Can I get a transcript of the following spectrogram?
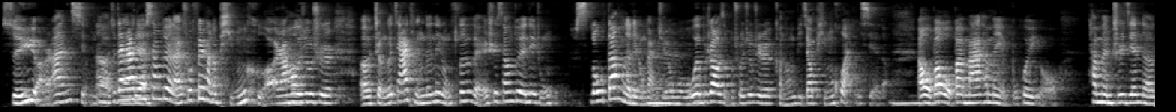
随遇而安型的，嗯就大家都相对来说非常的平和，然后就是呃整个家庭的那种氛围是相对那种 slow down 的那种感觉，嗯。我我也不知道怎么说，就是可能比较平缓一些的。嗯。然后我包括我爸妈他们也不会有，他们之间的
